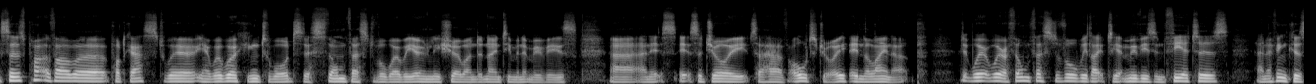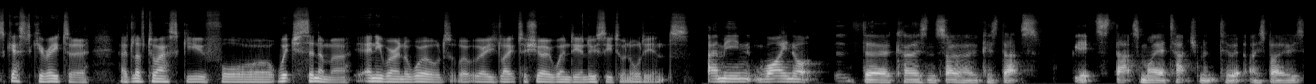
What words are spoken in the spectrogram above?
So, as part of our podcast, we're you know we're working towards this film festival where we only show under ninety minute movies, uh, and it's it's a joy to have Old Joy in the lineup. We're we're a film festival. We'd like to get movies in theaters, and I think as guest curator, I'd love to ask you for which cinema anywhere in the world where you'd like to show Wendy and Lucy to an audience. I mean, why not the Curzon Soho? Because that's it's that's my attachment to it, I suppose.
